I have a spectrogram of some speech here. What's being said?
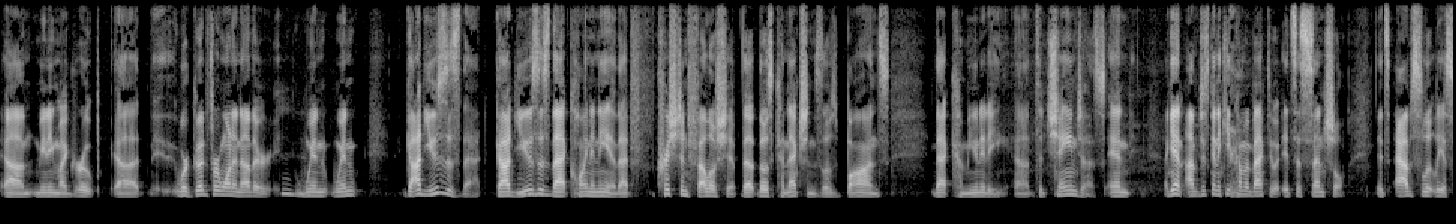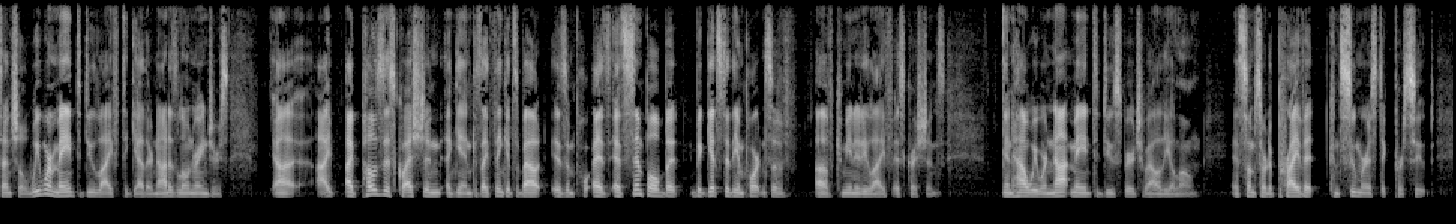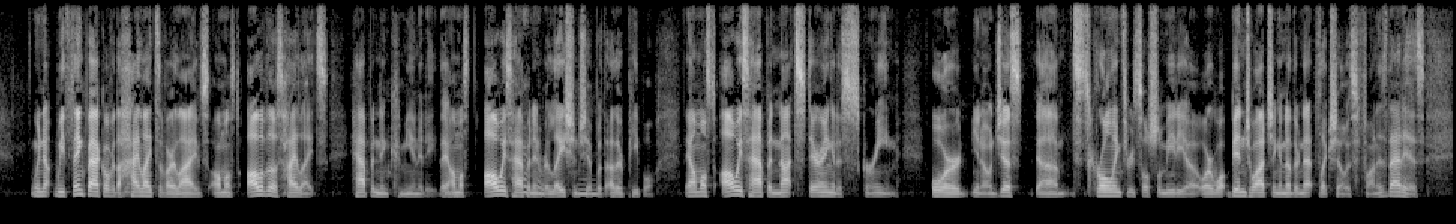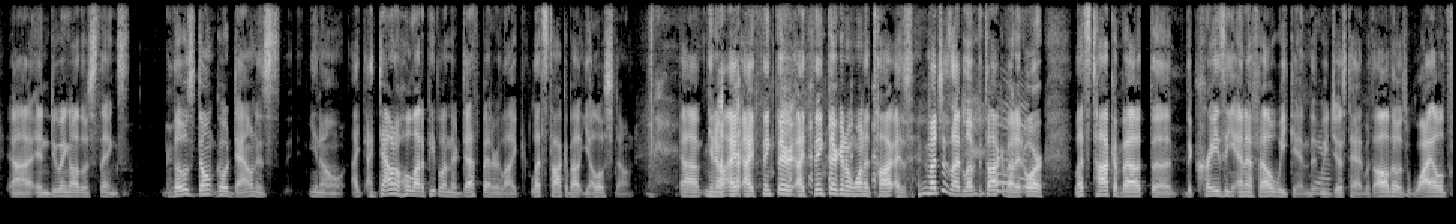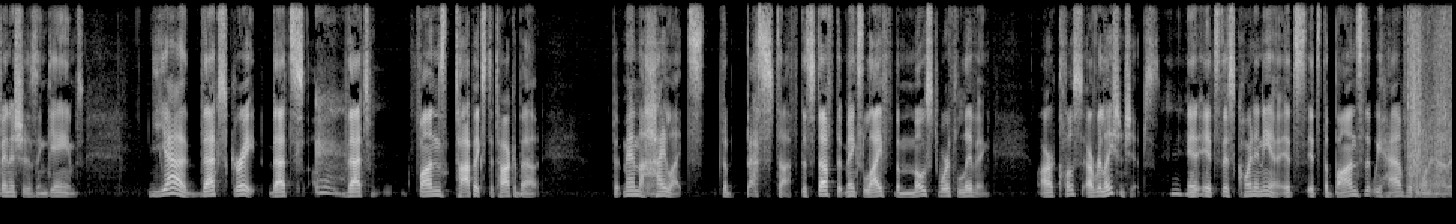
um, meaning my group. Uh, we're good for one another when when God uses that. God uses that koinonia, that f- Christian fellowship, that, those connections, those bonds, that community uh, to change us. And again, I'm just going to keep coming back to it. It's essential. It's absolutely essential. We were made to do life together, not as lone rangers. Uh, I, I pose this question again because I think it's about as, impor- as as simple, but but gets to the importance of of community life as Christians and how we were not made to do spirituality alone as some sort of private consumeristic pursuit. When we think back over the highlights of our lives, almost all of those highlights happened in community. They almost always happen in relationship with other people. They almost always happen not staring at a screen or you know just um, scrolling through social media or binge watching another Netflix show, as fun as that is, uh, and doing all those things. Those don't go down as you know. I, I doubt a whole lot of people on their deathbed are like, "Let's talk about Yellowstone." Um, you know, I, I think they're I think they're going to want to talk as much as I'd love to talk about it. Or let's talk about the the crazy NFL weekend that we just had with all those wild finishes and games. Yeah, that's great. That's that's fun topics to talk about. But man, the highlights, the best stuff, the stuff that makes life the most worth living, are close our relationships. It- it's this koinonia. It's it's the bonds that we have with one another.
